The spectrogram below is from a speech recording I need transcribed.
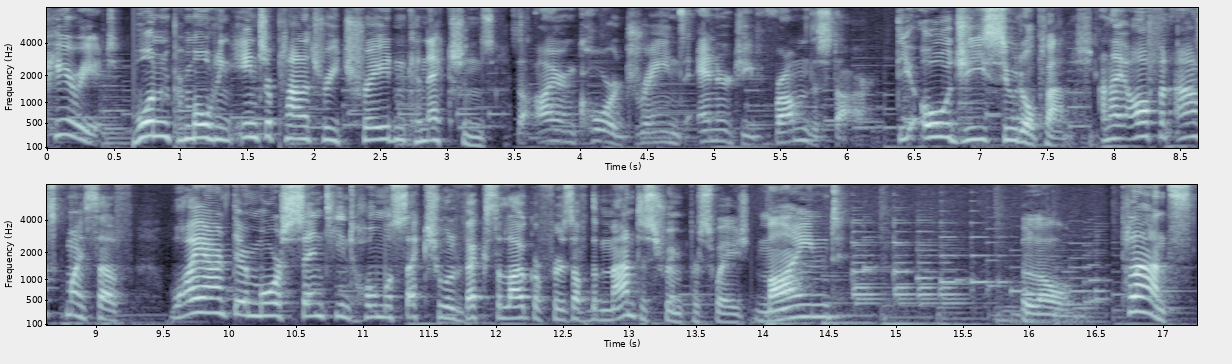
period. One promoting interplanetary trade and connections. The iron core drains energy from the star. The OG pseudoplanet. And I often ask myself, why aren't there more sentient homosexual vexillographers of the mantis shrimp persuasion? Mind blown. Plants.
